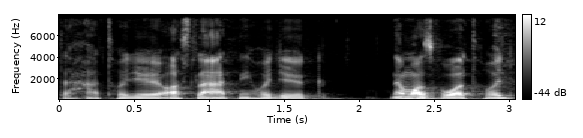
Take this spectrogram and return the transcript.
Tehát, hogy azt látni, hogy ők nem az volt, hogy,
